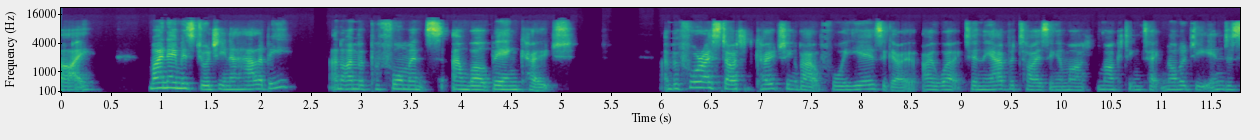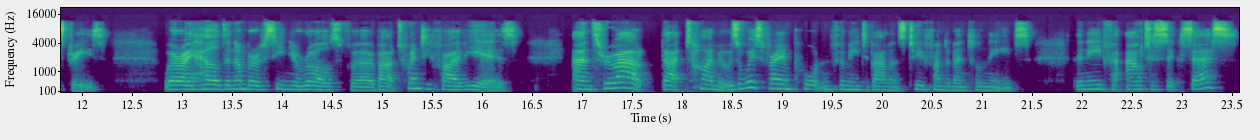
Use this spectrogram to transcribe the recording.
Hi, my name is Georgina Halabi, and I'm a performance and well-being coach. And before I started coaching about four years ago, I worked in the advertising and marketing technology industries, where I held a number of senior roles for about 25 years. And throughout that time, it was always very important for me to balance two fundamental needs the need for outer success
